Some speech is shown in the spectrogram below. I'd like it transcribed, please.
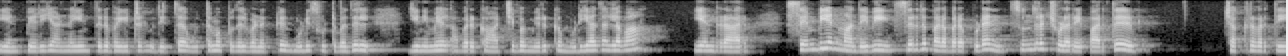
என் பெரிய அன்னையின் திருவயிற்றில் உதித்த உத்தம புதல்வனுக்கு முடிசூட்டுவதில் இனிமேல் அவருக்கு ஆட்சேபம் இருக்க முடியாதல்லவா? என்றார். செம்பியன் மாதேவி சிறிது பரபரப்புடன் சுந்தரச்சோழரை பார்த்து சக்கரவர்த்தி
